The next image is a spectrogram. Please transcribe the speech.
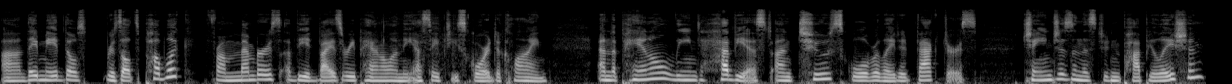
uh, they made those results public from members of the advisory panel on the SAT score decline. And the panel leaned heaviest on two school related factors changes in the student population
